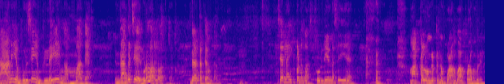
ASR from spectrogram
நானும் என் புருஷன் என் பிள்ளையே எங்கள் அம்மா தான் என் தங்கச்சியார் கூட வரல பார்த்துக்கோங்க டேட்டத்தே வந்தாங்க. சரி லைக் பண்ணுங்க. சொல்லி என்ன செய்ய? மக்கள் உங்கள்கிட்ட நான் புலம்பா புலம்புறேன்.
